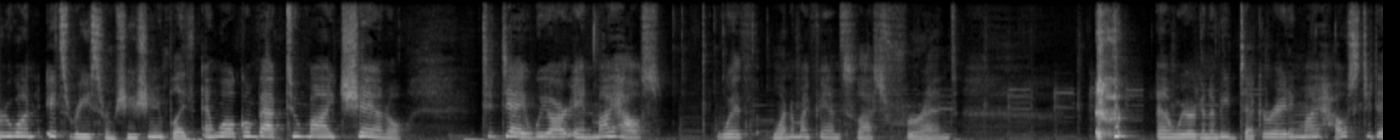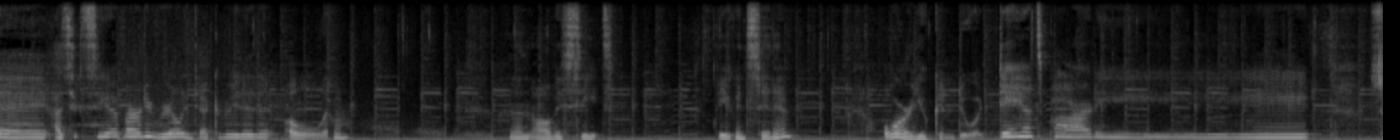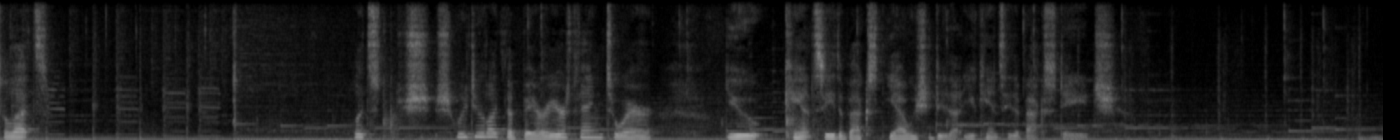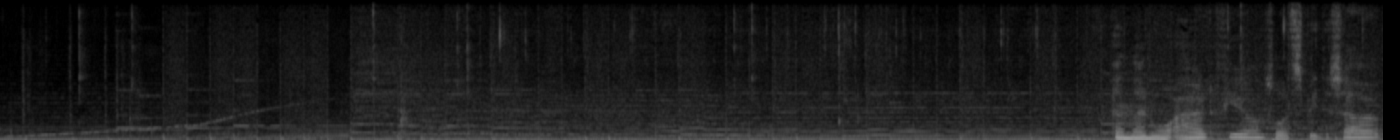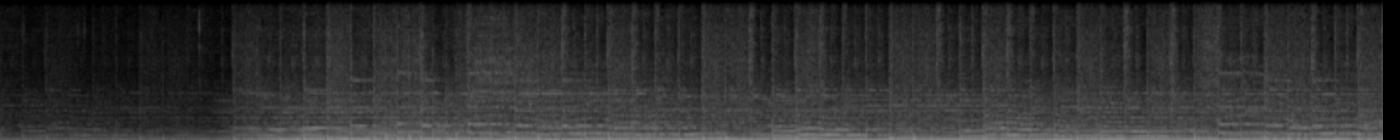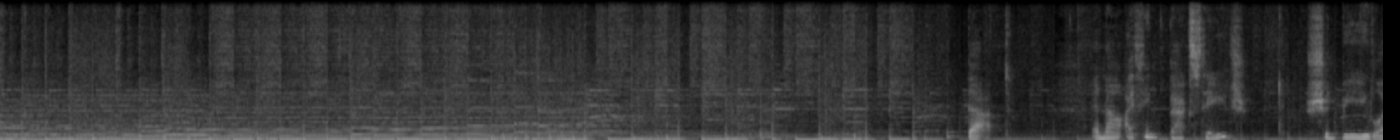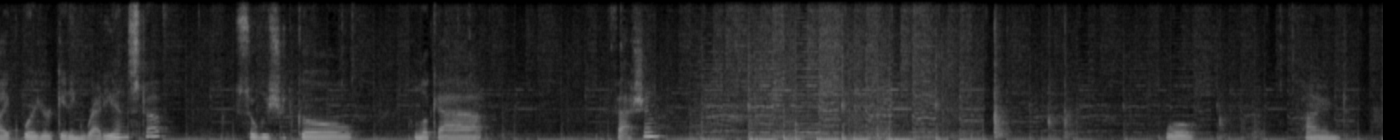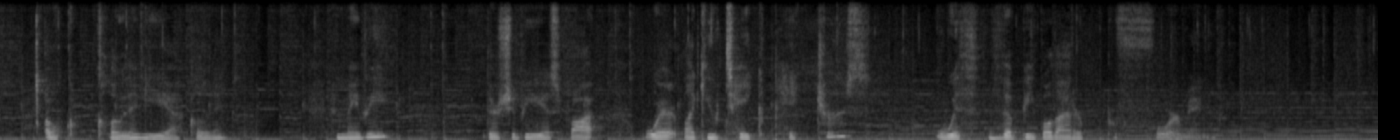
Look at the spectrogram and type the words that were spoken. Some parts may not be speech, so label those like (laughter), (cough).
everyone, it's Reese from Shushin Plays and welcome back to my channel. Today we are in my house with one of my fans slash friend (coughs) and we're gonna be decorating my house today. As you can see, I've already really decorated it a little. And then all the seats that you can sit in. Or you can do a dance party. So let's let's sh should we do like the barrier thing to where you can't see the back yeah we should do that. You can't see the backstage. And then we'll add a few so let's speed this up that. And now I think backstage should be like where you're getting ready and stuff. So we should go look at fashion. We'll find, oh, clothing, yeah, clothing. And maybe there should be a spot where like you take pictures with the people that are performing.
